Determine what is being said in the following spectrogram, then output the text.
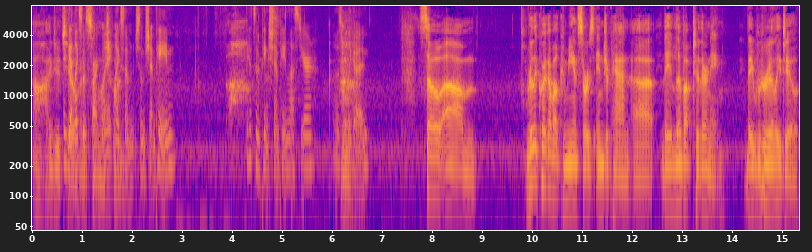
Oh, I do too. and get like some It's so sparkling, like some some champagne. I had some pink champagne last year. That was really good. So, um, really quick about convenience stores in Japan. Uh, they live up to their name. They really do.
